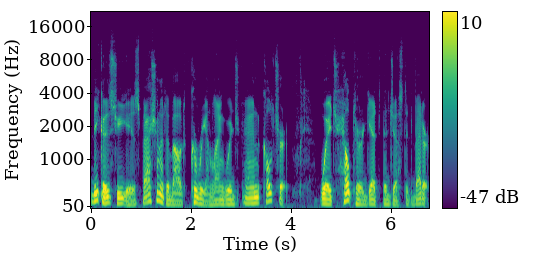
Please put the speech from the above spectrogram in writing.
because she is passionate about Korean language and culture, which helped her get adjusted better.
